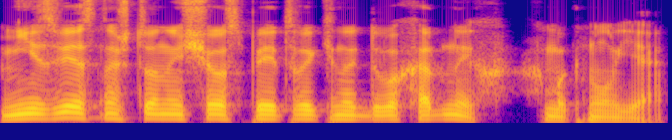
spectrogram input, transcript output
Неизвестно, что он еще успеет выкинуть до выходных, хмыкнул я.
